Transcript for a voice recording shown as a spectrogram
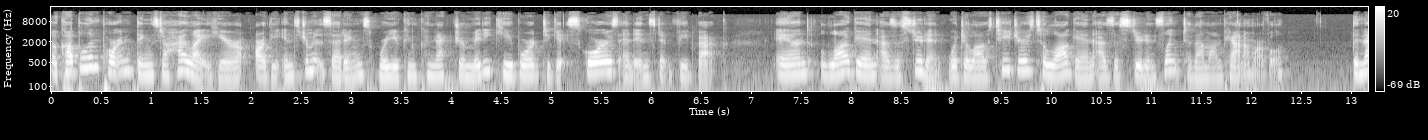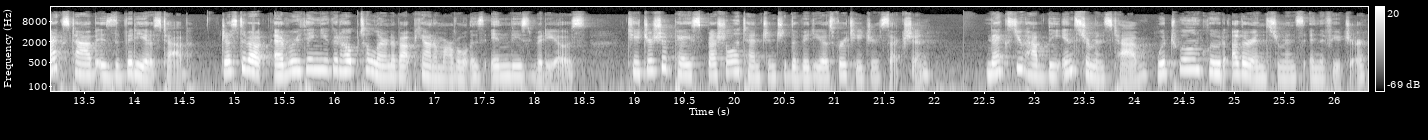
A couple important things to highlight here are the instrument settings, where you can connect your MIDI keyboard to get scores and instant feedback, and log in as a student, which allows teachers to log in as the students link to them on Piano Marvel. The next tab is the Videos tab. Just about everything you could hope to learn about Piano Marvel is in these videos. Teachers should pay special attention to the Videos for Teachers section. Next, you have the Instruments tab, which will include other instruments in the future.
